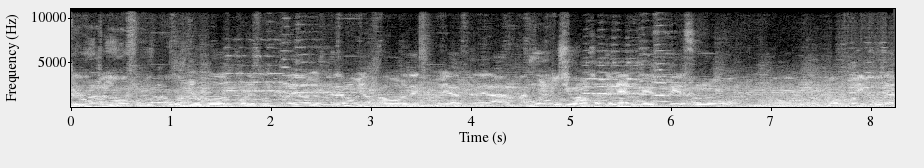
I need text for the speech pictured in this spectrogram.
Favor. Yo, por, el contrario, yo estaría muy a favor de que pudieran tener armas. Muertos sí vamos a tener, de, eso no, no, no, no hay duda.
